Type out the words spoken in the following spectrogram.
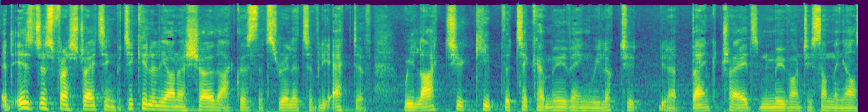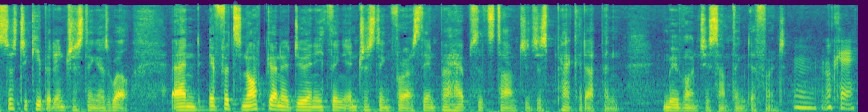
it is just frustrating, particularly on a show like this that's relatively active. We like to keep the ticker moving. We look to you know, bank trades and move on to something else just to keep it interesting as well. And if it's not going to do anything interesting for us, then perhaps it's time to just pack it up and move on to something different. Mm, okay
